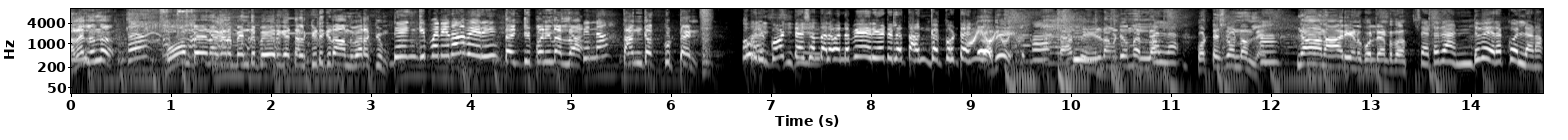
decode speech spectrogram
അതല്ലെന്ന്? ബോംബെ നഗരം എന്റെ പേര് കേട്ടാൽ കിടുകിടാന്ന് വിറക്കും ഡെങ്കിപ്പനി എന്നല്ല? തങ്കക്കുട്ടൻ. ഒരു കൊട്ടേഷൻ തലവന്റെ പേര് കേട്ടില്ല തങ്കക്കൊട്ടൻ. അതെ. പേരിടാൻ വേണ്ടി ഒന്നല്ല. കൊട്ടേഷൻ ഉണ്ടല്ലേ ഞാൻ ആരെയാണ് കൊല്ലേണ്ടത്? ചേട്ടാ രണ്ടുപേരെ കൊല്ലണം.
